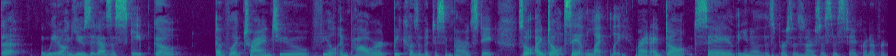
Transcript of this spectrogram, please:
that we don't use it as a scapegoat of like trying to feel empowered because of a disempowered state. So I don't say it lightly, right? I don't say, you know, this person's narcissistic or whatever.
